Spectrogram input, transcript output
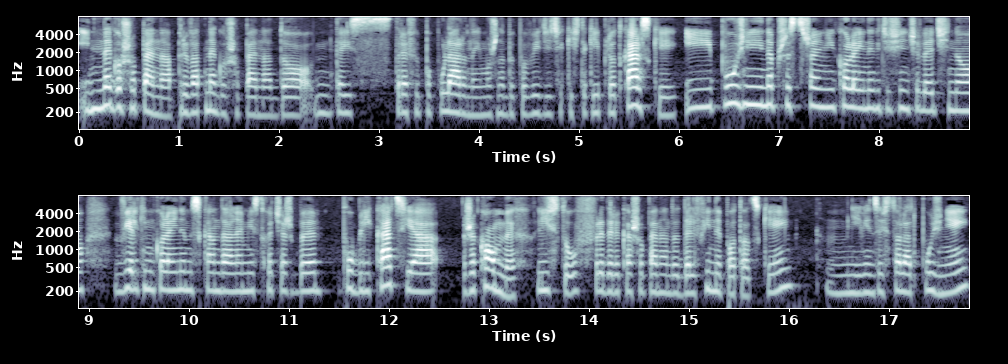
innego Chopina, prywatnego Chopina do tej strefy popularnej, można by powiedzieć, jakiejś takiej plotkarskiej. I później na przestrzeni kolejnych dziesięcioleci, no wielkim kolejnym skandalem jest chociażby publikacja rzekomych listów Fryderyka Chopina do Delfiny Potockiej, mniej więcej 100 lat później,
